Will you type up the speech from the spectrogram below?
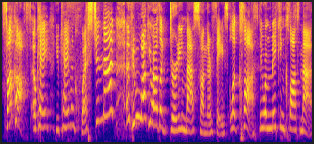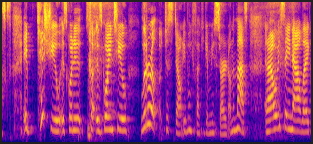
Fuck off, okay? You can't even question that? And people walking around with like dirty masks on their face, like cloth. They were making cloth masks. A tissue is going to so- is going to literally just don't even fucking get me started on the mask. And I always say now, like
